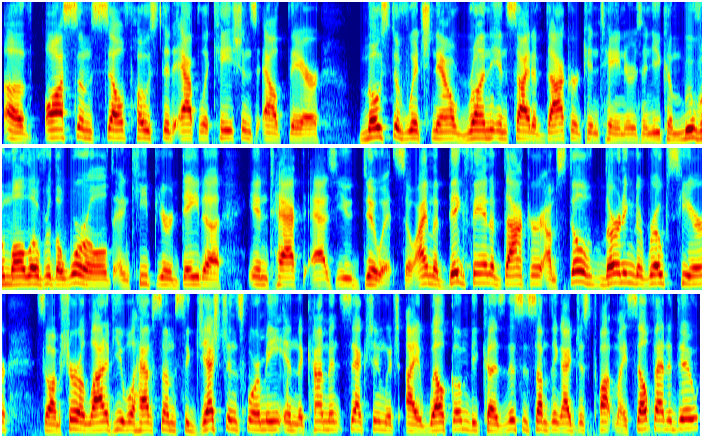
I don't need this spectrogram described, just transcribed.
of awesome self-hosted applications out there most of which now run inside of Docker containers, and you can move them all over the world and keep your data intact as you do it. So I'm a big fan of Docker. I'm still learning the ropes here, so I'm sure a lot of you will have some suggestions for me in the comments section, which I welcome because this is something I just taught myself how to do,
